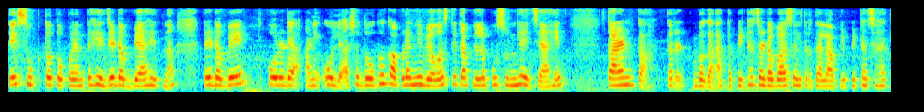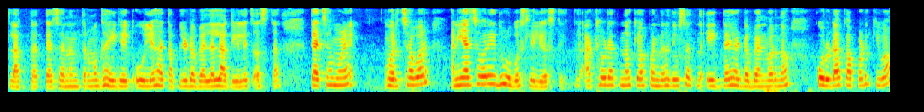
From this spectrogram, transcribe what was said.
ते सुकतं तोपर्यंत हे जे डबे आहेत ना ते डबे कोरड्या आणि ओल्या अशा दोघं कापडांनी व्यवस्थित आपल्याला पुसून घ्यायचे आहेत. कारण का? तर बघा आता पिठाचा डबा असेल तर त्याला आपले पिठाचे हात लागतात. त्याच्यानंतर मग घाईघाईत ओले हात आपले डब्याला लागलेलेच असतात. त्याच्यामुळे वरच्यावर आणि याच्यावरही धूळ बसलेली असते. तर आठवड्यातनं किंवा पंधरा दिवसातनं एकदा ह्या डब्यांवरनं कोरडा कापड किंवा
